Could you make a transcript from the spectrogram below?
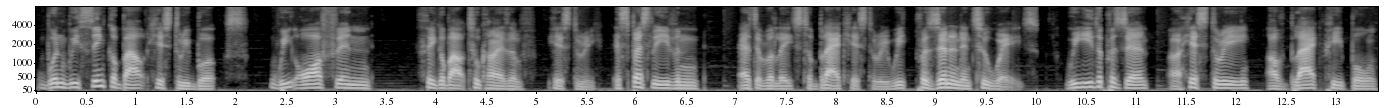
When we think about history books, we often think about two kinds of history, especially even as it relates to Black history. We present it in two ways. We either present a history of Black people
